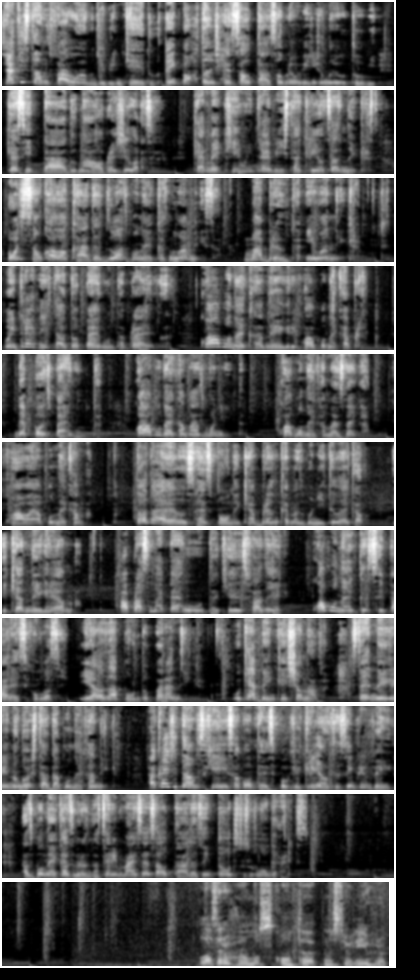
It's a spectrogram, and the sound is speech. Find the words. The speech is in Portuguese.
Já que estamos falando de brinquedo, é importante ressaltar sobre um vídeo no YouTube que é citado na obra de Lázaro, que é meio que uma entrevista a crianças negras, onde são colocadas duas bonecas numa mesa uma branca e uma negra. O entrevistador pergunta para ela qual a boneca negra e qual a boneca branca. Depois pergunta qual a boneca mais bonita, qual a boneca mais legal, qual é a boneca má. Todas elas respondem que a branca é mais bonita e legal e que a negra é a má. A próxima pergunta que eles fazem é: qual boneca se parece com você? E elas apontam para a negra, o que é bem questionável, ser negra e não gostar da boneca negra. Acreditamos que isso acontece porque crianças sempre veem as bonecas brancas serem mais exaltadas em todos os lugares. Lázaro Ramos conta no seu livro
